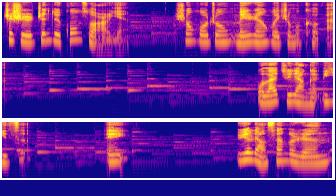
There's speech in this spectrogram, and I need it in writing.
这是针对工作而言，生活中没人会这么刻板。我来举两个例子：A，约两三个人，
